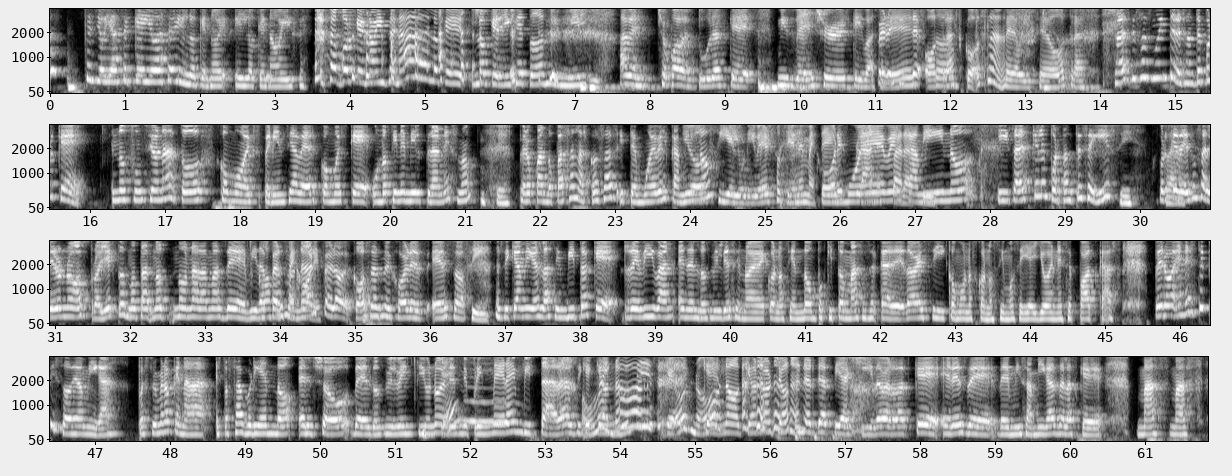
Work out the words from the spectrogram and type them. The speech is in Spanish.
Pues yo ya sé qué iba a hacer y lo que no, y lo que no hice. Porque no hice nada de lo que, lo que dije, todas mis mil chocoaventuras, que mis ventures, que iba a hacer. Pero hiciste otras cosas. Pero hice otras. Sabes que eso es muy interesante porque nos funciona a todos como experiencia ver cómo es que uno tiene mil planes, ¿no? Sí. Pero cuando pasan las cosas y te mueve el camino. Dios y el universo tiene mejores te mueve planes para el camino. Y sabes que lo importante es seguir. Sí. Porque de eso salieron nuevos proyectos, no, no, no nada más de vida cosas personal, mejores. pero cosas mejores, eso. Sí. Así que amigas, las invito a que revivan en el 2019 conociendo un poquito más acerca de Darcy, cómo nos conocimos ella y yo en ese podcast. Pero en este episodio, amiga, pues primero que nada, estás abriendo el show del 2021. Yes. Eres mi primera invitada, así que Oh qué honor. goodness, qué honor. Que no, qué honor yo tenerte a ti aquí. De verdad que eres de, de mis amigas de las que más, más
